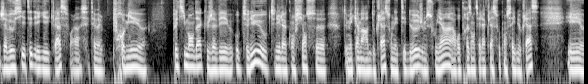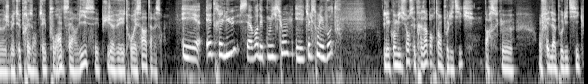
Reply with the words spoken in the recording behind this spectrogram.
j'avais aussi été délégué de classe. Voilà, c'était le premier euh, petit mandat que j'avais obtenu, obtenu la confiance euh, de mes camarades de classe. On était deux, je me souviens, à représenter la classe au conseil de classe, et je m'étais présenté pour rendre service, et puis j'avais trouvé ça intéressant. Et être élu, c'est avoir des convictions. Et quelles sont les vôtres? Les convictions, c'est très important en politique parce que on fait de la politique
